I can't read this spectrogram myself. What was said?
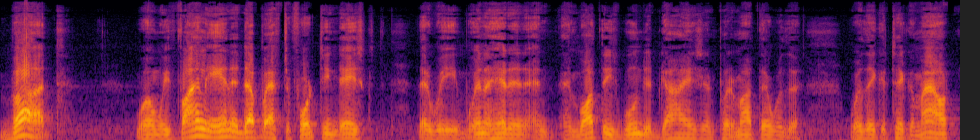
But when we finally ended up after 14 days, that we went ahead and, and, and bought these wounded guys and put them out there with the, where they could take them out.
